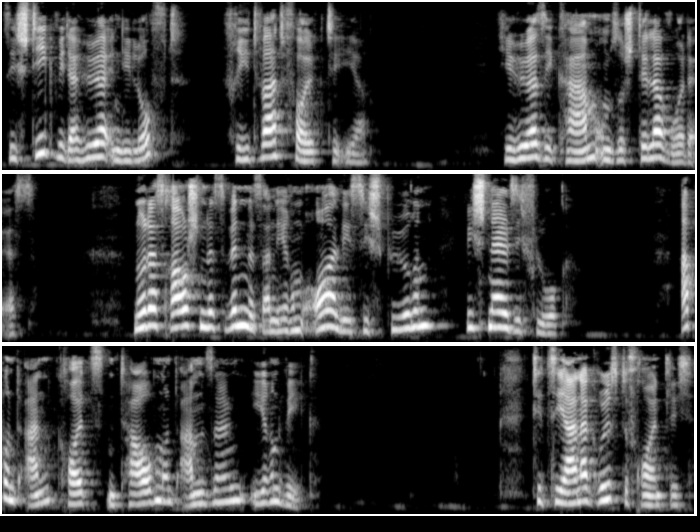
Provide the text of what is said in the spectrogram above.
Sie stieg wieder höher in die Luft, Friedwart folgte ihr. Je höher sie kam, umso stiller wurde es. Nur das Rauschen des Windes an ihrem Ohr ließ sie spüren, wie schnell sie flog. Ab und an kreuzten Tauben und Amseln ihren Weg. Tiziana grüßte freundlich,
